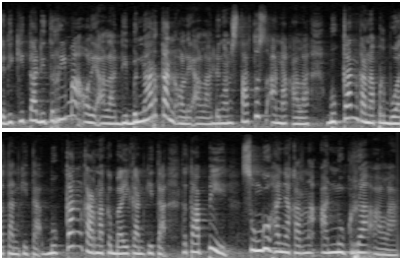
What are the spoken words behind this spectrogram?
Jadi kita diterima oleh Allah, dibenarkan oleh Allah dengan status anak Allah bukan karena perbuatan kita, bukan karena kebaikan kita, tetapi sungguh hanya karena anugerah Allah.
